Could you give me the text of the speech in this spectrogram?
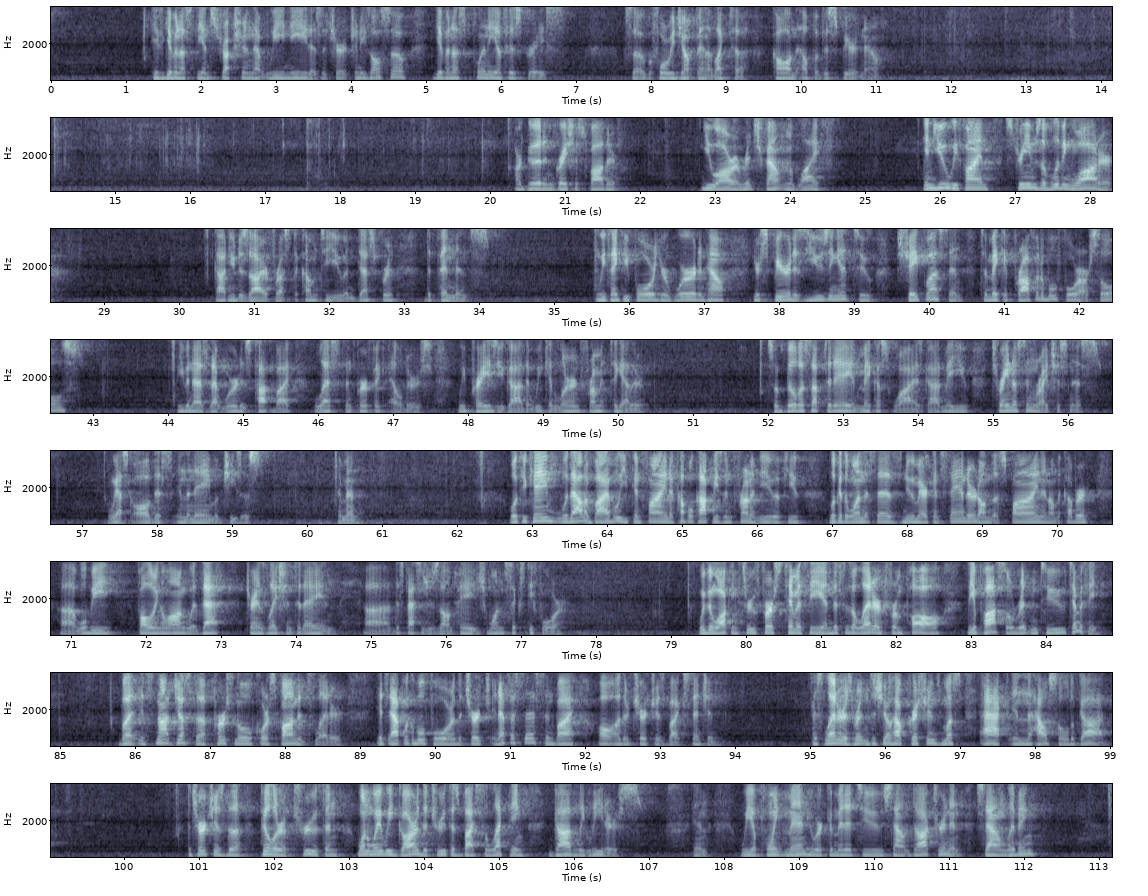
He's given us the instruction that we need as a church, and He's also given us plenty of His grace. So before we jump in, I'd like to call on the help of His Spirit now. Our good and gracious Father, you are a rich fountain of life. In you we find streams of living water God, you desire for us to come to you in desperate dependence. We thank you for your word and how your spirit is using it to shape us and to make it profitable for our souls. Even as that word is taught by less than perfect elders, we praise you, God, that we can learn from it together. So build us up today and make us wise, God. May you train us in righteousness. we ask all of this in the name of Jesus. Amen. Well, if you came without a Bible, you can find a couple copies in front of you. If you look at the one that says New American Standard on the spine and on the cover, uh, we'll be following along with that translation today. And uh, this passage is on page 164. We've been walking through 1 Timothy, and this is a letter from Paul, the apostle, written to Timothy. But it's not just a personal correspondence letter. It's applicable for the church in Ephesus and by all other churches by extension. This letter is written to show how Christians must act in the household of God. The church is the pillar of truth, and one way we guard the truth is by selecting godly leaders. And we appoint men who are committed to sound doctrine and sound living.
